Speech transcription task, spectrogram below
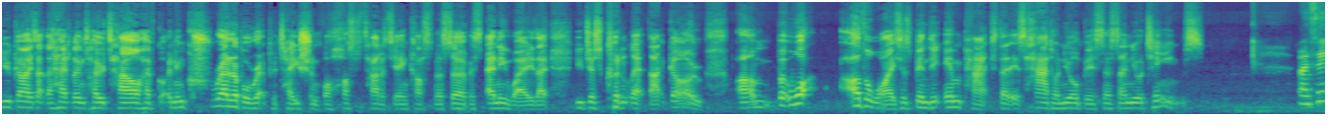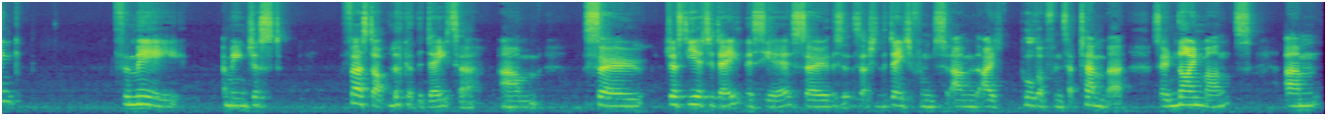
you guys at the Headland Hotel have got an incredible reputation for hospitality and customer service. Anyway, that you just couldn't let that go. Um, but what otherwise has been the impact that it's had on your business and your teams? I think for me, I mean, just first up, look at the data. Um, so just year to date this year. So this is actually the data from um, I pulled off in September. So nine months. Um,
